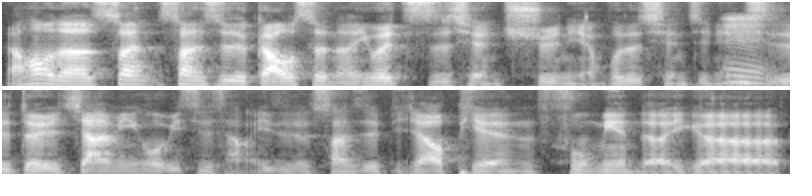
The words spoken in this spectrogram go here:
然后呢，算算是高盛呢，因为之前去年或者前几年，其实对于加密货币市场一直算是比较偏负面的一个。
